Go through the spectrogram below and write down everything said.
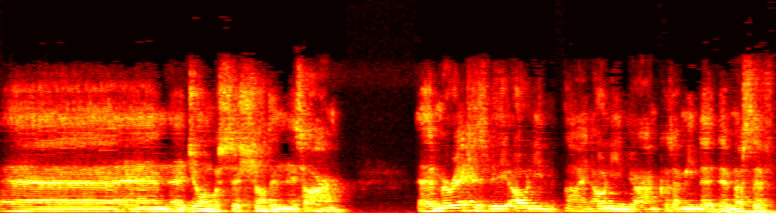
Uh, and uh, John was uh, shot in his arm. Uh, miraculously, only in the thigh and only in your arm, because I mean, they, they, must have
